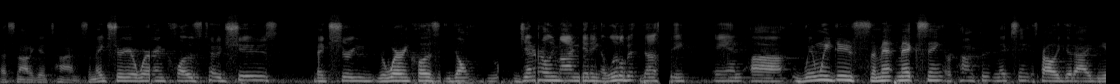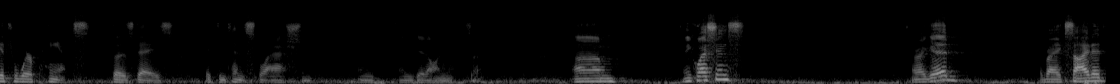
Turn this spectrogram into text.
That's not a good time. So make sure you're wearing closed-toed shoes. Make sure you, are wearing clothes that you don't generally mind getting a little bit dusty. And uh, when we do cement mixing or concrete mixing, it's probably a good idea to wear pants those days. It can tend to splash and, and, and get on you. So, um, any questions? All right, good. Everybody excited?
